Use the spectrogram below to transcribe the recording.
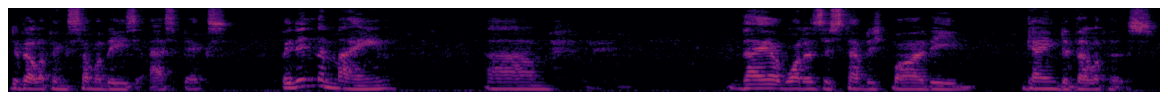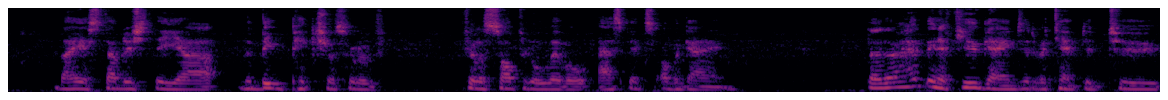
developing some of these aspects. But in the main, um, they are what is established by the game developers. They establish the uh, the big picture sort of philosophical level aspects of a game. Though there have been a few games that have attempted to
